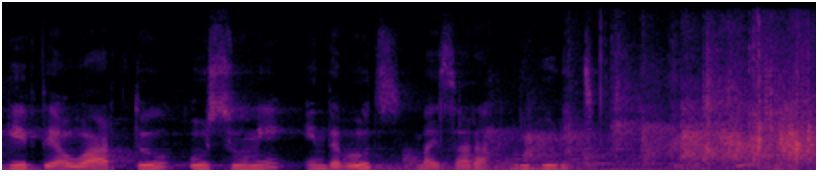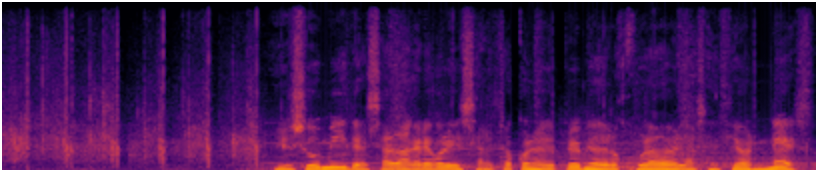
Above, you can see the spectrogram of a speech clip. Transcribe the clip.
give the award to Usumi in the Boots by Sara Grigori. Yusumi de Sara Gregory saltó con el premio del jurado de la sección NES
